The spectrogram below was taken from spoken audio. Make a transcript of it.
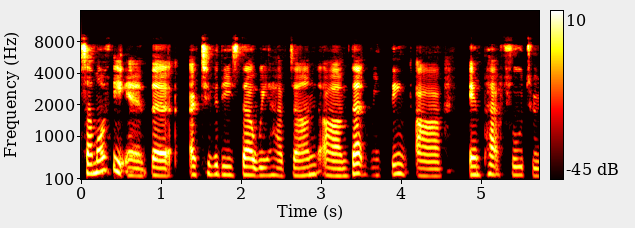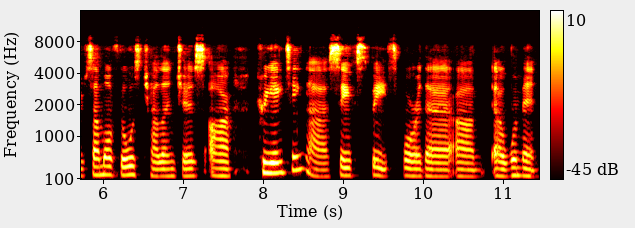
some of the the activities that we have done um, that we think are impactful to some of those challenges are creating a safe space for the um, uh, women.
